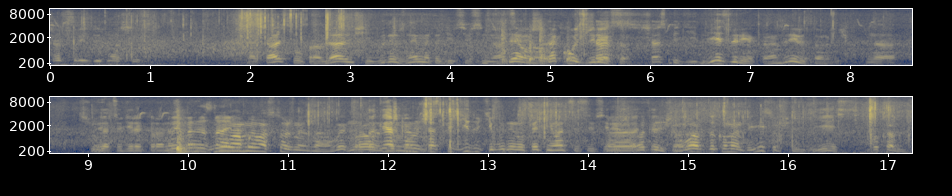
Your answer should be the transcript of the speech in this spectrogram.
Зараз прийдуть наші начальство, управляючі, і будемо з ними тоді всі всі. Де воно? Так ось директор. Зараз підійде. Є директор Андрій Віталійович. Да. Ну, я цього директора не Ми, ми знаю. не Ну, а знаємо. ми вас теж не знаємо. Ви Ну так я ж кажу, зараз підійдуть і будемо опять нюанси ці всі Е, рішати. Отлично. У вас документи є взагалі? Є. Показуйте.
